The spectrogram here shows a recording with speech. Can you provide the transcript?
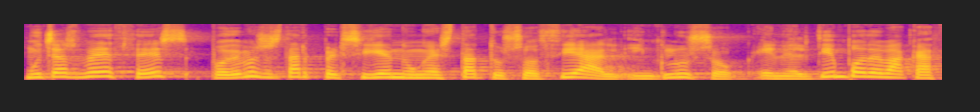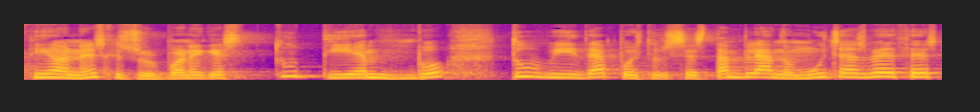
Muchas veces podemos estar persiguiendo un estatus social, incluso en el tiempo de vacaciones, que se supone que es tu tiempo, tu vida, pues se está empleando muchas veces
